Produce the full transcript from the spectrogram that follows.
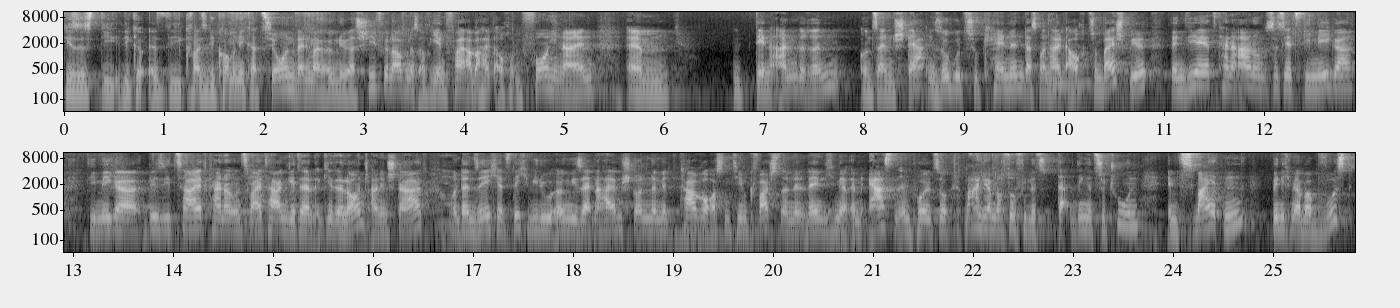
dieses die, die, die, quasi die Kommunikation, wenn mal irgendwie was schiefgelaufen ist, auf jeden Fall, aber halt auch im Vorhinein. Ähm, den anderen und seinen Stärken so gut zu kennen, dass man halt auch zum Beispiel, wenn wir jetzt, keine Ahnung, es ist jetzt die mega, die mega busy Zeit, keine Ahnung, in zwei Tagen geht der, geht der Launch an den Start und dann sehe ich jetzt dich, wie du irgendwie seit einer halben Stunde mit Caro aus dem Team quatschst und dann denke ich mir im ersten Impuls so, Mann, wir haben noch so viele Dinge zu tun. Im zweiten bin ich mir aber bewusst,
